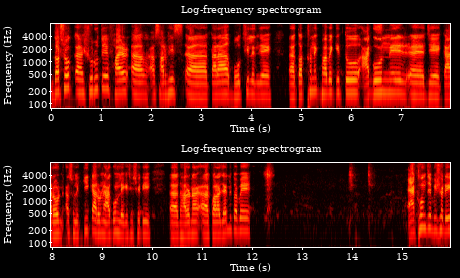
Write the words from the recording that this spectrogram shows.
দর্শক শুরুতে ফায়ার সার্ভিস তারা বলছিলেন যে তাৎক্ষণিকভাবে কিন্তু আগুনের যে কারণ, আসলে কি কারণে আগুন লেগেছে সেটি ধারণা করা যায়নি। তবে এখন যে বিষয়টি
